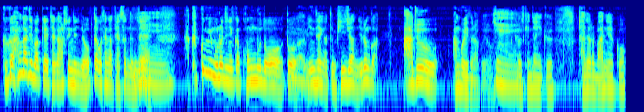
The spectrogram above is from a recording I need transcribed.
그거 한 가지밖에 제가 할 수 있는 일이 없다고 생각했었는데 예. 그 꿈이 무너지니까 공부도 또 음. 인생의 어떤 비전 이런 거 아주 안 보이더라고요. 예. 그래서 굉장히 그 좌절을 많이 했고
